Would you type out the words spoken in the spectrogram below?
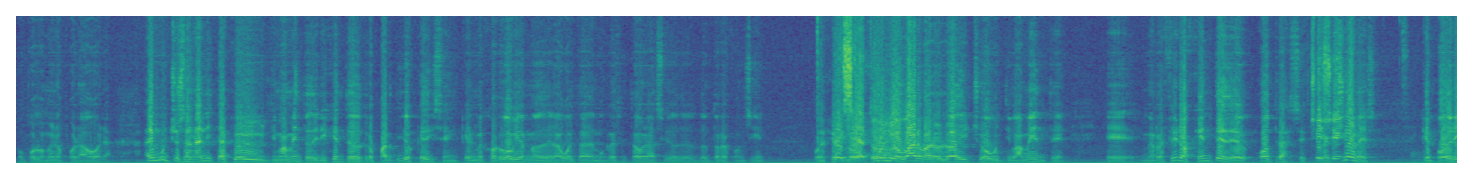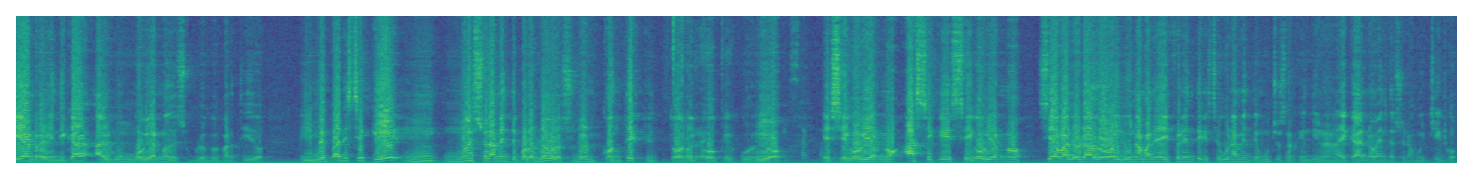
o por lo menos por ahora. Hay muchos analistas que hoy últimamente, dirigentes de otros partidos, que dicen que el mejor gobierno de la Vuelta a la Democracia hasta ahora ha sido del doctor Alfonsín. Por ejemplo. Julio Bárbaro lo ha dicho últimamente. Eh, me refiero a gente de otras extracciones que podrían reivindicar algún gobierno de su propio partido. Y me parece que no es solamente por los logros, sino el contexto histórico Correcto. que ocurrió ese gobierno, hace que ese gobierno sea valorado hoy de una manera diferente que seguramente muchos argentinos en la década del 90, yo era muy chico,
